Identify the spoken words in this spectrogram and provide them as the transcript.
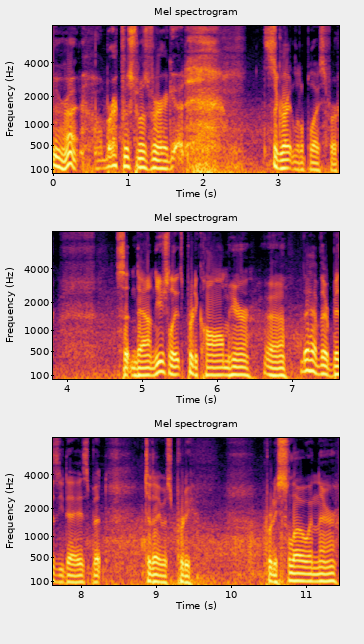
All right, well, breakfast was very good. This is a great little place for sitting down. Usually it's pretty calm here. Uh, they have their busy days, but today was pretty, pretty slow in there.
